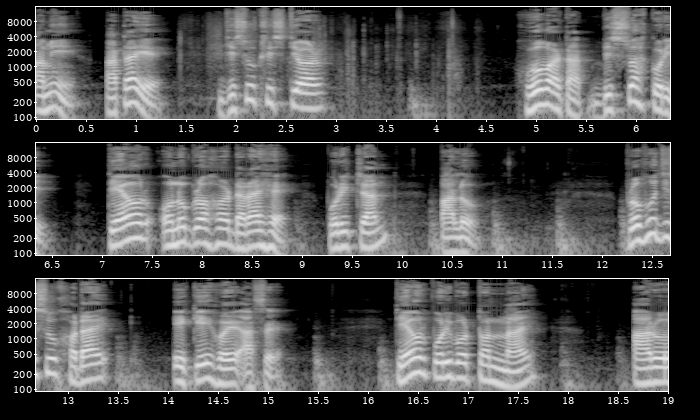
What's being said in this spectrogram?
আমি আটাইয়ে যীশুখ্ৰীষ্টীয়ৰ সুবাৰ্তাত বিশ্বাস কৰি তেওঁৰ অনুগ্ৰহৰ দ্বাৰাইহে পৰিত্ৰাণ পালোঁ। প্ৰভু যীশুক সদায় একেই হৈ আছে। তেওঁৰ পৰিৱৰ্তন নাই আৰু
